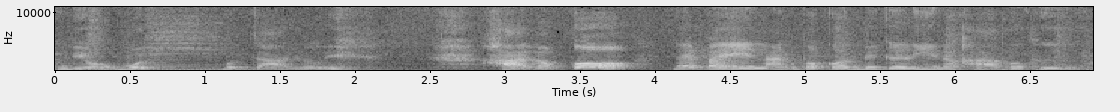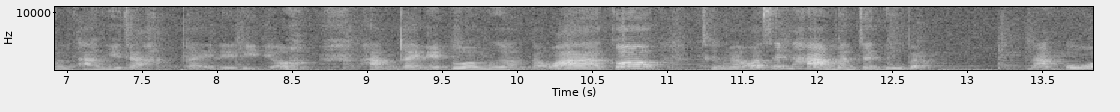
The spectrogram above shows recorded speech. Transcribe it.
คนเดียวหมดหมดจานเลย ค่ะแล้วก็ได้ไปร้านอุปกรณ์เบเกอรี่นะคะ ก็คือค่อนข้างที่จะห่างไกลเลยทีเดียว ห่างไกลในตัวเมือง แต่ว่าก็ถึงแม้ว่าเส้นทางมันจะดูแบบน่ากลัว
